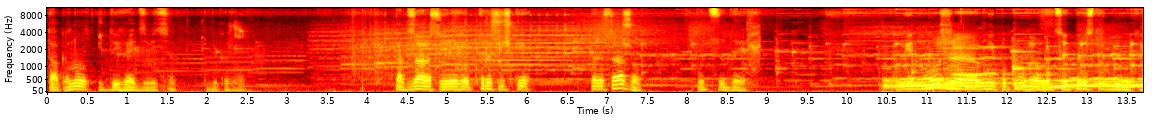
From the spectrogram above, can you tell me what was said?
Так, ну іди геть звідси, тобі кажу. Так, зараз я його трошечки пересаджу от сюди. Він може мій попуга оце перестрибнути.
